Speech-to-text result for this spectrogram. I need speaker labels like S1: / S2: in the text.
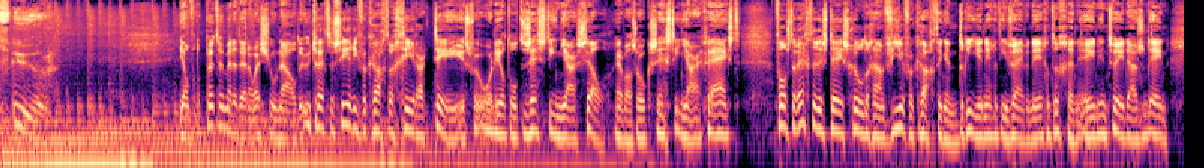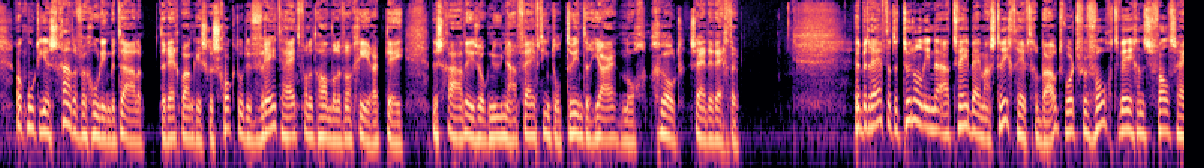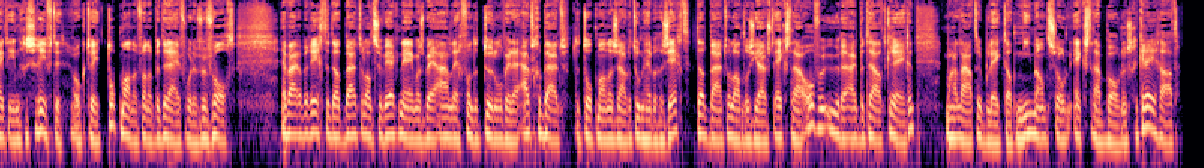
S1: 12 uur.
S2: Jan van der Putten met het NOS-journaal. De Utrechtse serieverkrachter Gerard T. is veroordeeld tot 16 jaar cel. Er was ook 16 jaar geëist. Volgens de rechter is T. schuldig aan vier verkrachtingen. Drie in 1995 en één in 2001. Ook moet hij een schadevergoeding betalen. De rechtbank is geschokt door de vreedheid van het handelen van Gerard T. De schade is ook nu na 15 tot 20 jaar nog groot, zei de rechter. Het bedrijf dat de tunnel in de A2 bij Maastricht heeft gebouwd... wordt vervolgd wegens valsheid in geschriften. Ook twee topmannen van het bedrijf worden vervolgd. Er waren berichten dat buitenlandse werknemers... bij aanleg van de tunnel werden uitgebuit. De topmannen zouden toen hebben gezegd... dat buitenlanders juist extra overuren uitbetaald kregen. Maar later bleek dat niemand zo'n extra bonus gekregen had.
